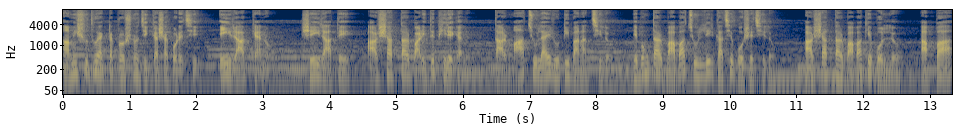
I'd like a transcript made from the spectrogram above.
আমি শুধু একটা প্রশ্ন জিজ্ঞাসা করেছি, এই রাগ কেন? সেই রাতে আরশাদ তার বাড়িতে ফিরে গেল। তার মা চুলায় রুটি বানাচ্ছিল এবং তার বাবা চুল্লির কাছে বসেছিল। আরশাদ তার বাবাকে বলল, আব্বা,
